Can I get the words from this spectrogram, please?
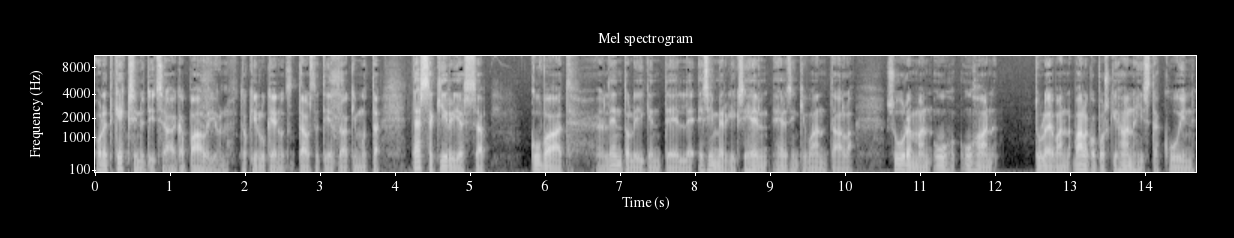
olet keksinyt itse aika paljon, toki lukenut taustatietoakin, mutta tässä kirjassa kuvaat lentoliikenteelle esimerkiksi Helsinki-Vantaalla suuremman uh, uhan tulevan valkoposkihanhista kuin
